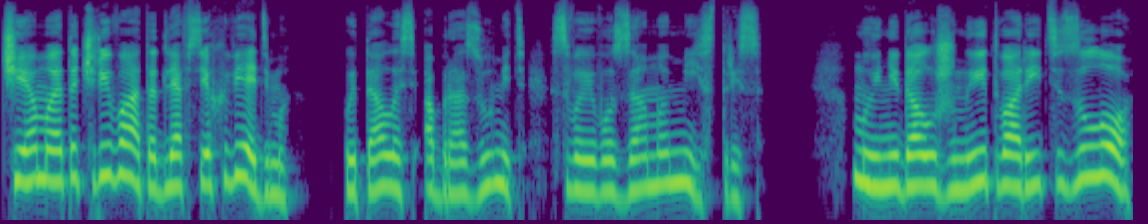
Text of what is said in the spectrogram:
чем это чревато для всех ведьм!» Пыталась образумить своего зама Мистрис. Мы не должны творить зло.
